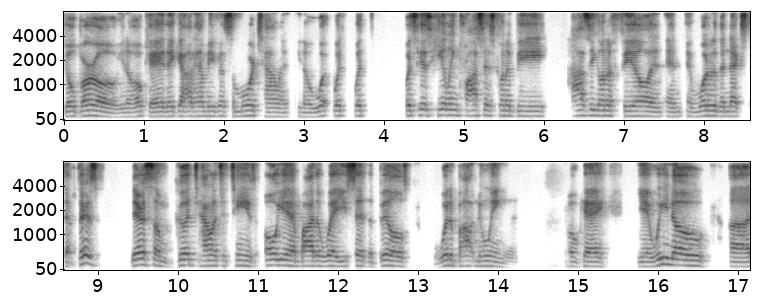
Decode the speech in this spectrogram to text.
Joe Burrow. You know, okay, they got him even some more talent. You know, what what what what's his healing process going to be? How's he going to feel? And and and what are the next steps? There's there's some good talented teams. Oh yeah, and by the way, you said the Bills. What about New England? Okay. Yeah, we know uh,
